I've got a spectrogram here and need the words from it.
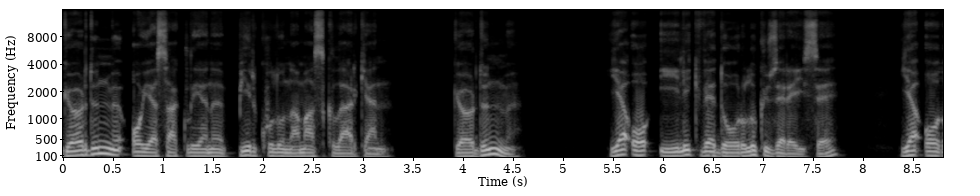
Gördün mü o yasaklayanı bir kulu namaz kılarken? Gördün mü? Ya o iyilik ve doğruluk üzere ise, ya o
